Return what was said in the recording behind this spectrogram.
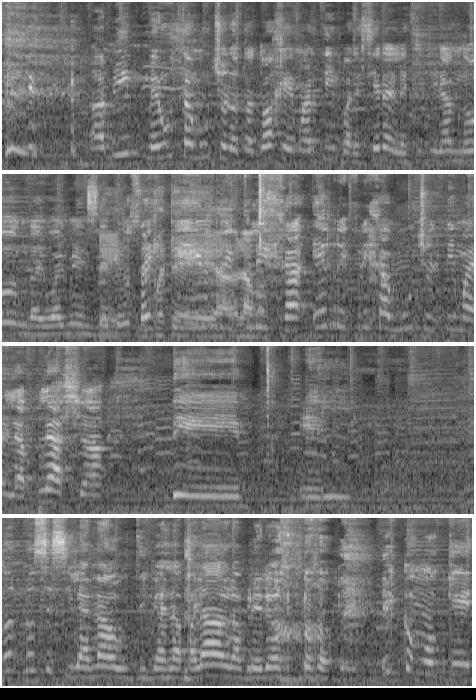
A mí me gustan mucho los tatuajes de Martín, pareciera que le estoy tirando onda igualmente, Sí, pero sabes que él refleja, él refleja mucho el tema de la playa, de el no, no sé si la náutica es la palabra, pero es como que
